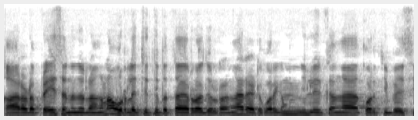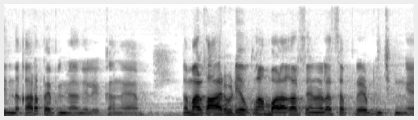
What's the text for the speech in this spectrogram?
காரோட ப்ரைஸ் என்ன சொல்கிறாங்கன்னா ஒரு லட்சத்தி பத்தாயிரரூவா சொல்கிறாங்க ரேட்டு குறைக்கணும்னு சொல்லியிருக்காங்க. குறைச்சி பேசி இந்த காரை பைப்பிங்களான்னு சொல்லியிருக்காங்க. இந்த மாதிரி கார் வீடியோக்கெலாம் பலகார் சேனலில் சப்ஸ்கிரைப் பண்ணிச்சுக்கோங்க.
